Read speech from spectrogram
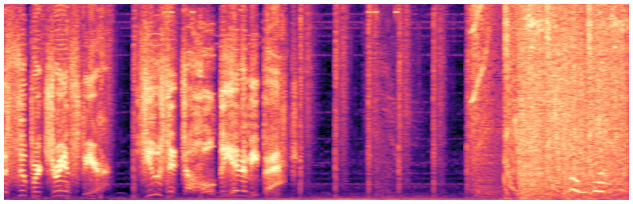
a super transphere. Use it to hold the enemy back. Oh.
